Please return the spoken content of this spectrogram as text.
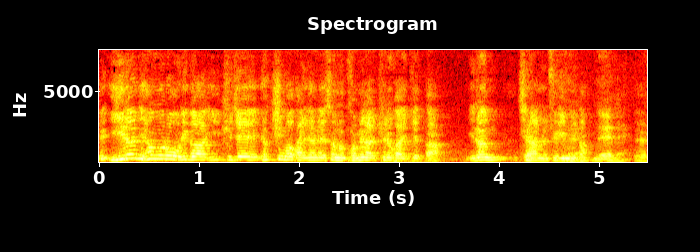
이런 형으로 우리가 이 규제 혁신과 관련해서는 고민할 필요가 있겠다. 이런 제안을 드립니다. 네, 네. 네.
